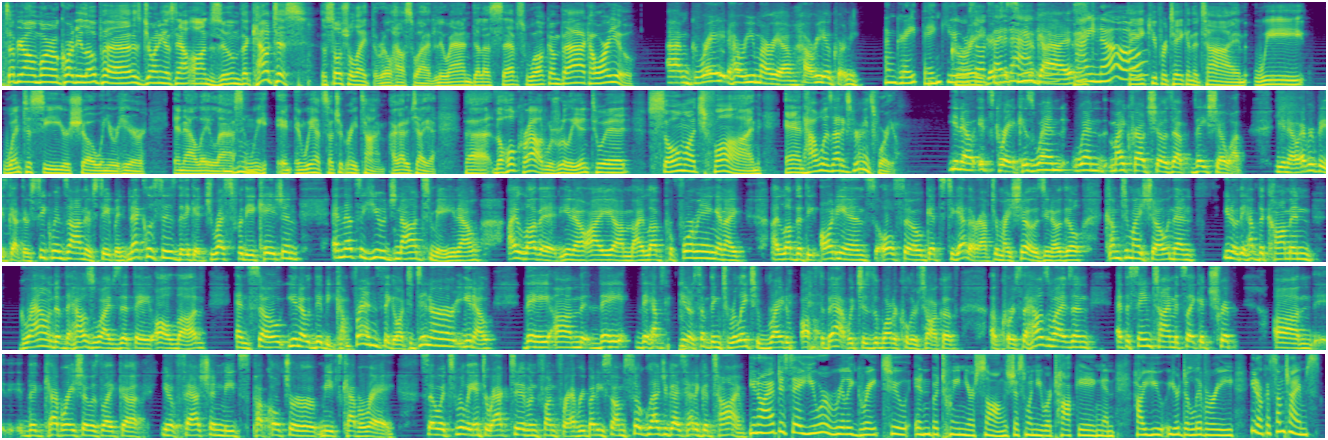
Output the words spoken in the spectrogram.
What's up, y'all? Mario Courtney Lopez joining us now on Zoom. The Countess, the socialite, the real housewife, Luann de Lesseps. Welcome back. How are you? I'm great. How are you, Mario? How are you, Courtney? I'm great. Thank you. We're so Great. Good excited to to, see have you guys. I know. Thank you for taking the time. We went to see your show when you were here in LA last, and mm-hmm. we and, and we had such a great time. I got to tell you, the the whole crowd was really into it. So much fun. And how was that experience for you? You know, it's great because when when my crowd shows up, they show up. You know, everybody's got their sequins on, their statement necklaces, they get dressed for the occasion. And that's a huge nod to me, you know. I love it. You know, I um I love performing and I I love that the audience also gets together after my shows. You know, they'll come to my show and then, you know, they have the common ground of the housewives that they all love. And so, you know, they become friends, they go out to dinner, you know, they um they they have, you know, something to relate to right off the bat, which is the water cooler talk of of course the housewives. And at the same time it's like a trip um the cabaret show is like uh you know fashion meets pop culture meets cabaret so it's really interactive and fun for everybody so i'm so glad you guys had a good time You know, I have to say you were really great too in between your songs, just when you were talking and how you your delivery. You know, because sometimes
